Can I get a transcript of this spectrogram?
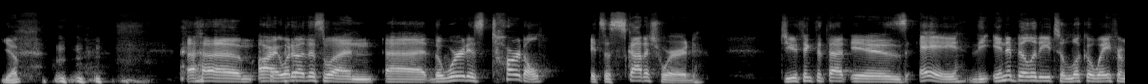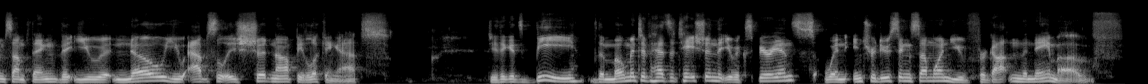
yep. Um, all right. What about this one? Uh, the word is tartle. It's a Scottish word. Do you think that that is A, the inability to look away from something that you know you absolutely should not be looking at? Do you think it's B, the moment of hesitation that you experience when introducing someone you've forgotten the name of?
